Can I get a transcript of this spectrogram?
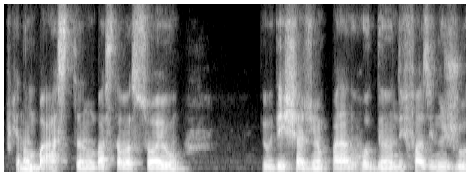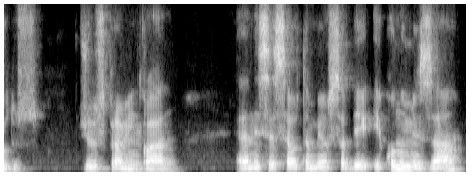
Porque não basta, não bastava só eu, eu deixar dinheiro parado rodando e fazendo juros. Juros para mim, claro era necessário também eu saber economizar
